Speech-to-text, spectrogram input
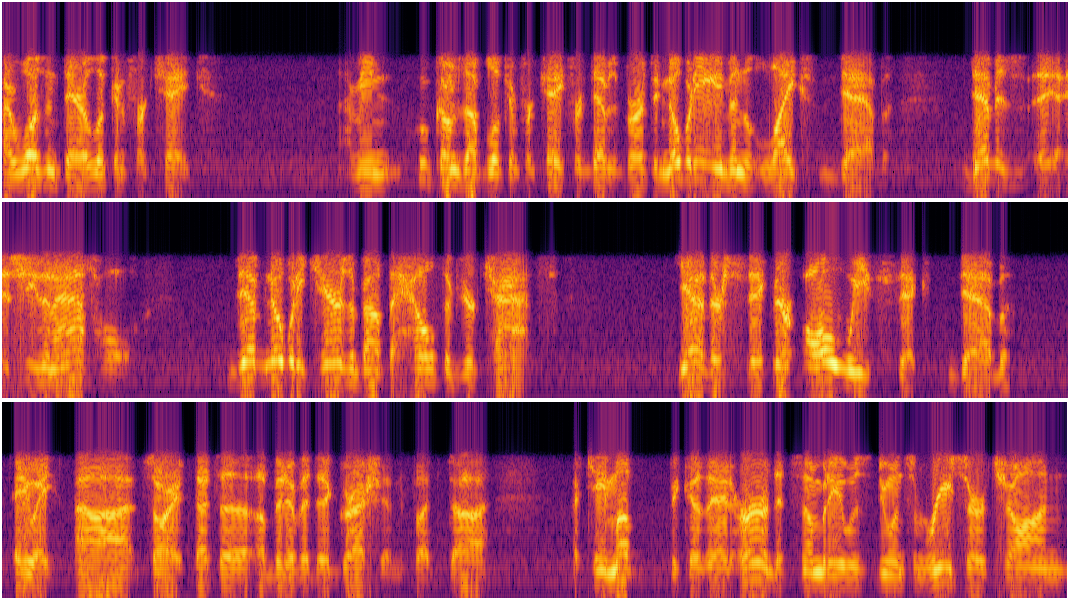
I wasn't there looking for cake. I mean, who comes up looking for cake for Deb's birthday? Nobody even likes Deb. Deb is she's an asshole. Deb, nobody cares about the health of your cats. Yeah, they're sick. They're always sick, Deb. Anyway, uh sorry, that's a, a bit of a digression, but uh I came up because I had heard that somebody was doing some research on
